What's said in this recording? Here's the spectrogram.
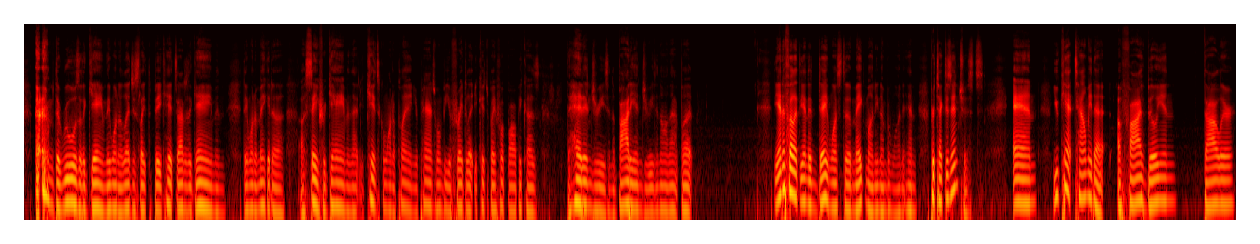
the rules of the game. They want to legislate the big hits out of the game, and they want to make it a, a safer game, and that your kids can want to play, and your parents won't be afraid to let your kids play football because the head injuries and the body injuries and all that. But the NFL at the end of the day wants to make money, number one, and protect his interests. And you can't tell me that a five billion dollar,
